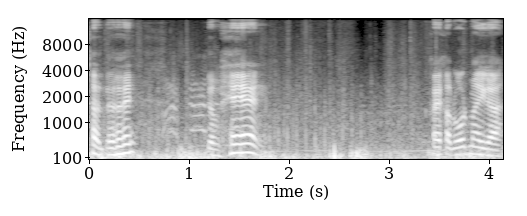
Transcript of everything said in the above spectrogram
สัตว์เลยเกือบแห้ง ใครขับรถมาอีกอะ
